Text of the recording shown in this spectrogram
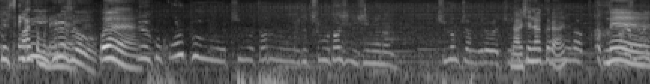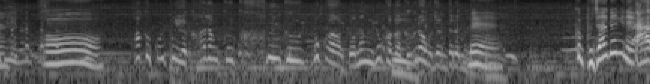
그 생각도 아니, 못 했네. 그래서 왜? 예, 그 골프 치고 자루 이렇게 치고 다니시면은 지금쯤 이렇게 날씬할 거라. 네. 오. 파크 골프의 가장 그큰그 효과 효능 효과가 음. 그거라고 저는 들었는데 네. 그 부작용이네. 다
